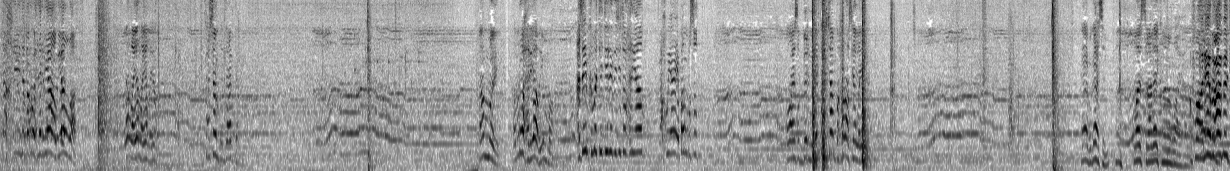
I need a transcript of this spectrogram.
متأخرين بنروح للرياض يلا. يلا يلا يلا يلا. افتح شنطة تعبت أمي ابى أروح الرياض يمه عزيمكم ما تجي لي تجي تروح الرياض؟ مع أخوياي بنبسط. الله يصبرني. افتح الشنطة خلاص يلا يلا. يا أبو قاسم الله يستر عليك ما أنا رايح والله. يا أبو عابد؟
